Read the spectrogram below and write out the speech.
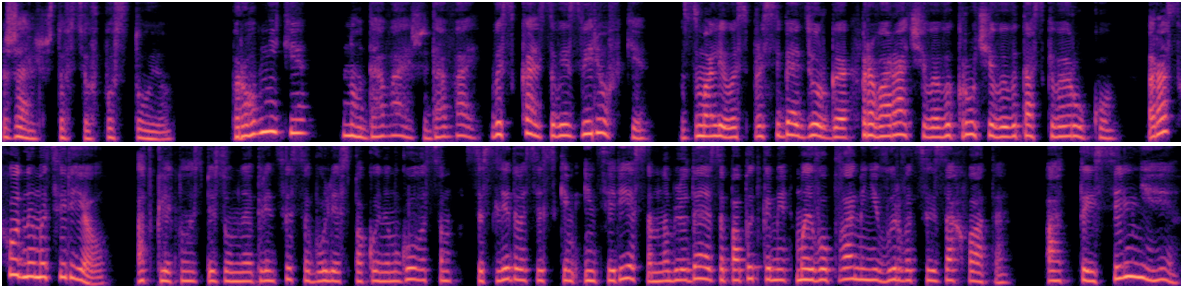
Жаль, что все впустую. Пробники? «Ну давай же, давай, выскальзывай из веревки!» Взмолилась про себя, дергая, проворачивая, выкручивая, вытаскивая руку. «Расходный материал!» Откликнулась безумная принцесса более спокойным голосом, с исследовательским интересом, наблюдая за попытками моего пламени вырваться из захвата. «А ты сильнее!»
